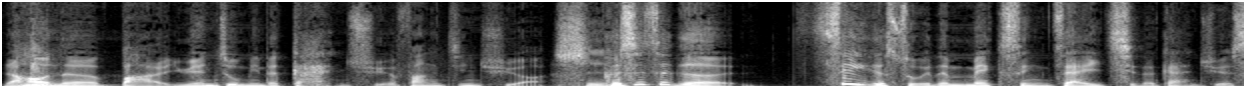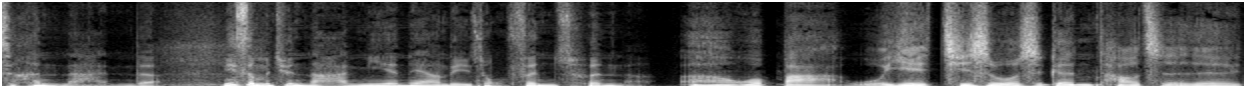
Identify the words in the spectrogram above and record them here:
然后呢，把原住民的感觉放进去啊。嗯是可是这个这个所谓的 mixing 在一起的感觉是很难的，你怎么去拿捏那样的一种分寸呢？嗯，我把我也其实我是跟陶喆的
